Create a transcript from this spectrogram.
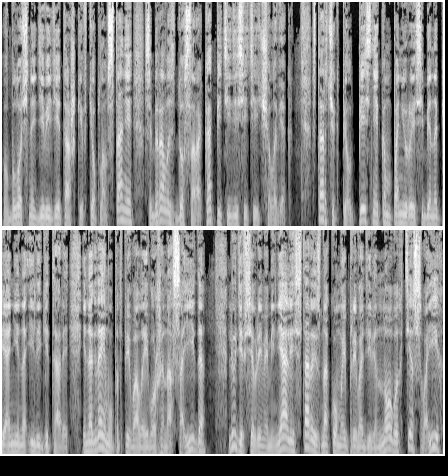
в блочной девятиэтажке в теплом стане собиралось до 40-50 человек. Старчик пел песни, аккомпанируя себе на пианино или гитаре. Иногда ему подпевала его жена Саида. Люди все время менялись, старые знакомые приводили новых, те своих,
